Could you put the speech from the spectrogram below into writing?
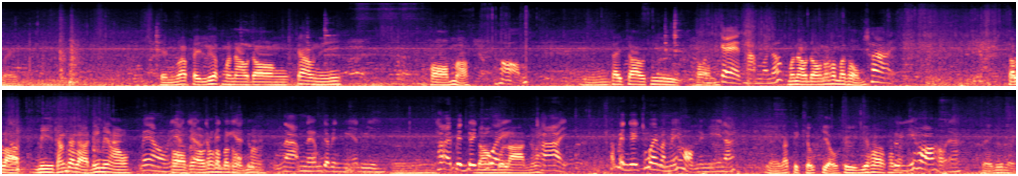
ไหน เห็นว่าไปเลือกมะนาวดองเจ้านี้ หอมเหรอหอมอืมได้เจ้าที่หอมแก่ทำอะเนาะมะนาวดองนครปฐมใช่ ตลาดมีทั้งตลาดนี่ไม่เอา ไม่เอาต่อไปเอาจะนครปฐมดูมา น้ำเนื้อมันจะเป็นอย่างนี้ยดูดิเออ ถ้าเป็นด้วยดองถ้วยโบราณเนอะใช่ ถ้าเป็นด้วยถ้วยมันไม่หอมอย่างนี้นะไหนก็ติดเขียวๆคือยี่ห้อเขาคือปะยี่ห้อเขานะไหนดูหน่อย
